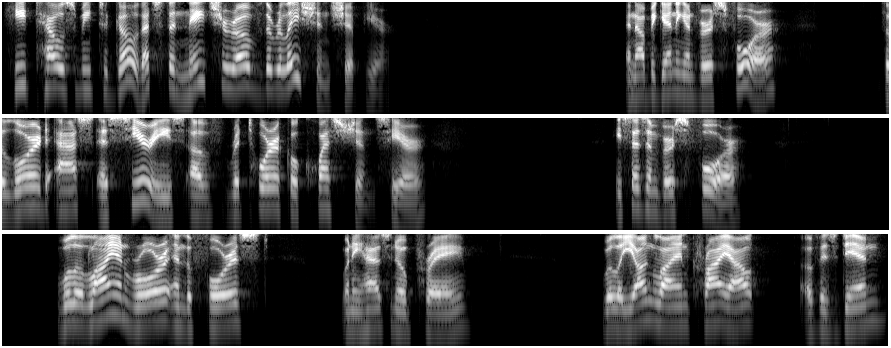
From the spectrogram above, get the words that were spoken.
He tells me to go. That's the nature of the relationship here. And now, beginning in verse 4, the Lord asks a series of rhetorical questions here. He says in verse 4 Will a lion roar in the forest when he has no prey? Will a young lion cry out of his den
